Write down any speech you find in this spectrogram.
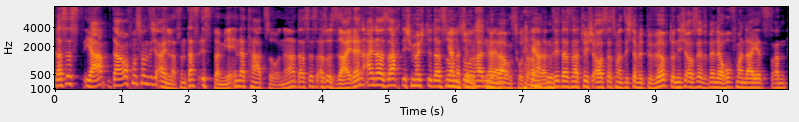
Das ist, ja, darauf muss man sich einlassen. Das ist bei mir in der Tat so. Ne? Das ist, also es sei denn, einer sagt, ich möchte das so Ja, und so und natürlich. halt ein Ja. Bewerbungsfoto Ja, haben. Dann gut. sieht das natürlich aus, dass man sich damit bewirbt und nicht aus, als wenn der Hofmann da jetzt dran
